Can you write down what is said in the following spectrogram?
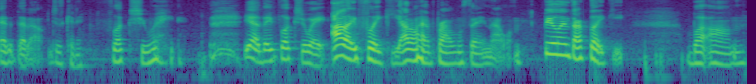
edit that out. Just kidding. Fluctuate. yeah, they fluctuate. I like flaky. I don't have problems saying that one. Feelings are flaky. But um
